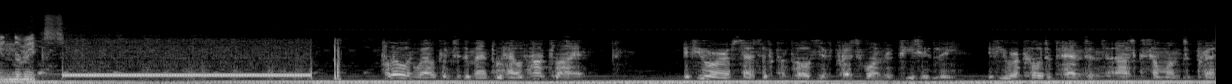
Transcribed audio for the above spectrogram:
in the mix. Hello and welcome to the Mental Health Hotline. If you are obsessive compulsive, press 1 repeatedly. If you are codependent, ask someone to press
